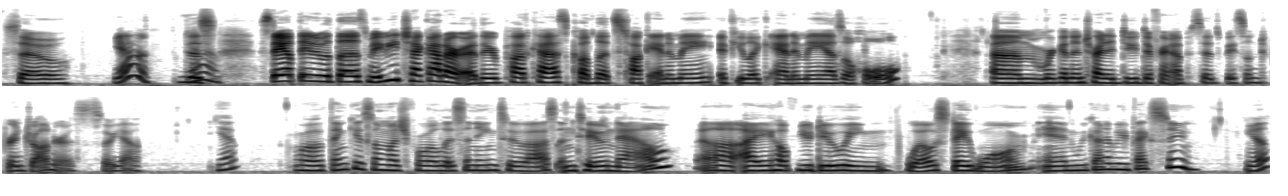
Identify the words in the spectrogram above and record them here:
So yeah, just Yeah. stay updated with us. Maybe check out our other podcast called Let's Talk Anime if you like anime as a whole. Um, we're gonna try to do different episodes based on different genres. So yeah. Yep. Well, thank you so much for listening to us until now. Uh, I hope you're doing well, stay warm, and we're going to be back soon. Yep.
